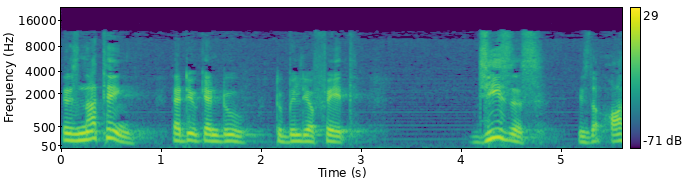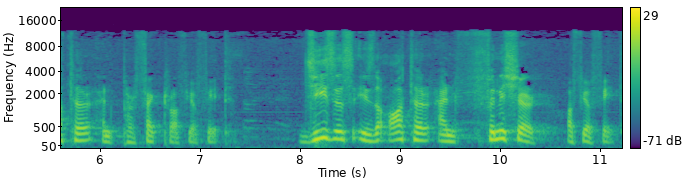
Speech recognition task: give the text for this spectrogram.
There is nothing that you can do to build your faith. Jesus is the author and perfecter of your faith. Jesus is the author and finisher of your faith.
